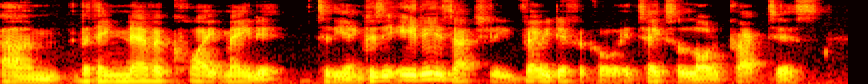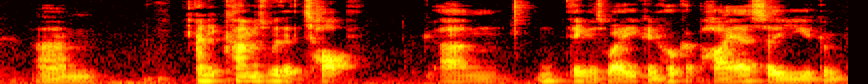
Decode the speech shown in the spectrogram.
um, but they never quite made it to the end because it, it is actually very difficult. It takes a lot of practice, um, and it comes with a top um, thing as well. You can hook up higher, so you can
